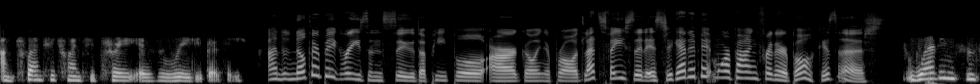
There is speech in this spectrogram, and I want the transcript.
And 2023 is really busy. And another big reason, Sue, that people are going abroad, let's face it, is to get a bit more bang for their buck, isn't it? Weddings in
